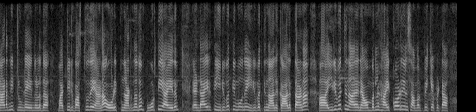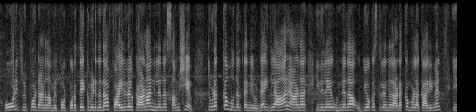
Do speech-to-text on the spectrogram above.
നടന്നിട്ടുണ്ട് എന്നുള്ളത് മറ്റൊരു വസ്തുതയാണ്. ഓഡിറ്റ് നടന്നതും പൂർത്തിയായതും രണ്ടായിരത്തി ഇരുപത്തി മൂന്ന് ഇരുപത്തിനാല് കാലത്താണ്. ഇരുപത്തിനാല് നവംബറിൽ ഹൈക്കോടതിയിൽ സമർപ്പിക്കപ്പെട്ട ഓഡിറ്റ് റിപ്പോർട്ടാണ് നമ്മളിപ്പോൾ പുറത്തേക്ക് വിടുന്നത്. ഫയലുകൾ കാണാനില്ലെന്ന സംശയം തുടക്കം മുതൽ തന്നെയുണ്ട്. ഇതിൽ ആരാണ് ഇതിലെ ഉന്നത ഉദ്യോഗസ്ഥർ എന്നതടക്കമുള്ള കാര്യങ്ങൾ ഈ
